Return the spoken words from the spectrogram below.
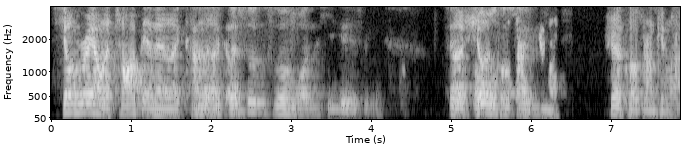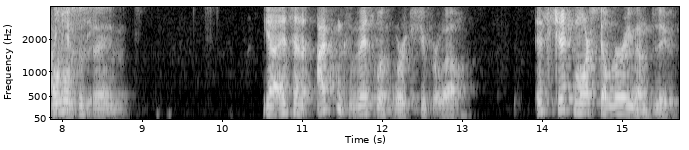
silvery on the top, and then like kind of Yeah, like this a, was the one he gave me. uh, Same, show almost the same. Show closer on camera. Almost the see. same. Yeah, it's an. I think this would work super well. It's just more silvery than blue.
